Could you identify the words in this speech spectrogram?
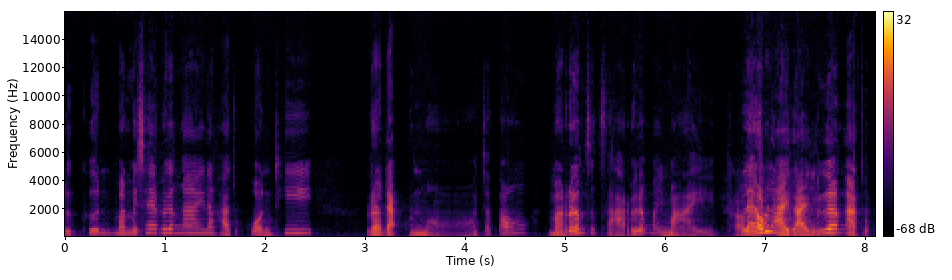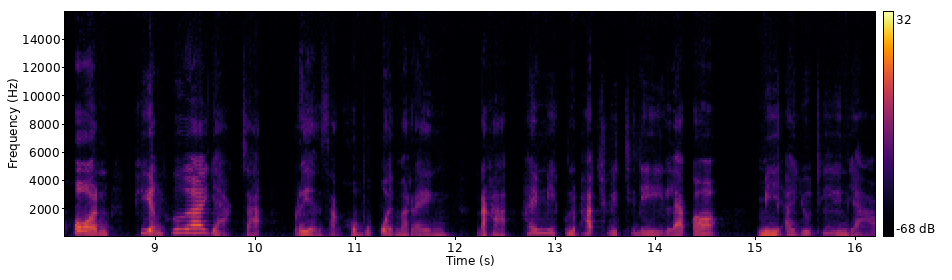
ลึกขึ้น มันไม่ใช่เรื่องง่ายนะคะ ทุกคนที่ระดับคุณหมอ จะต้องมาเริ่มศึกษาเรื่องใหม่ครับๆแล้วหลายๆ เรื่องอะทุกคนเพียงเพื่ออยากจะเปลี่ยนสังคมผู้ป่วยมะเร็งนะคะ ให้มีคุณภาพชีวิตที่ดี แล้วก็มีอายุที่ยืนยาว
